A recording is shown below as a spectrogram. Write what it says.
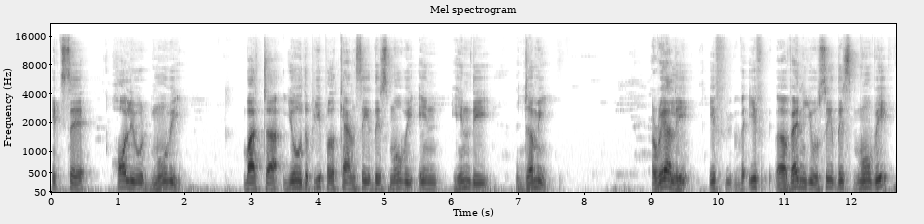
It's a Hollywood movie. But uh, you, the people, can see this movie in Hindi dummy. Really, if, if uh, when you see this movie,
